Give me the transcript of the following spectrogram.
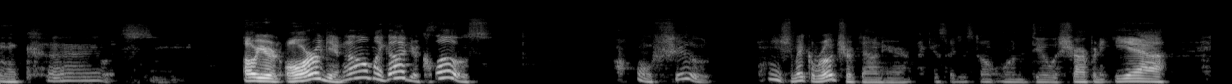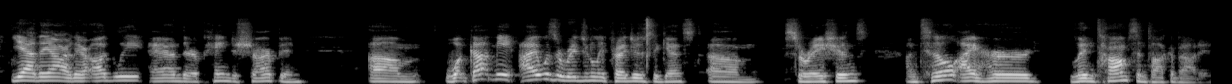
okay, let's see. Oh, you're in Oregon. Oh my God, you're close. Oh shoot. You should make a road trip down here. I guess I just don't want to deal with sharpening. Yeah, yeah, they are. They're ugly and they're a pain to sharpen. Um, what got me, I was originally prejudiced against um, serrations until I heard Lynn Thompson talk about it.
